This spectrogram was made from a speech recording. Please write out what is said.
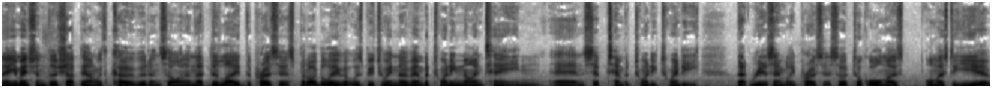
Now, you mentioned the shutdown with COVID and so on, and that delayed the process, but I believe it was between November 2019 and September 2020 that reassembly process. So it took almost almost a year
